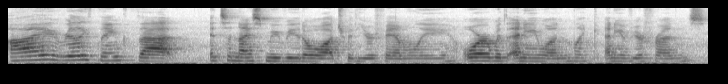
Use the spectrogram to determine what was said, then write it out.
I really think that it's a nice movie to watch with your family or with anyone, like any of your friends.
